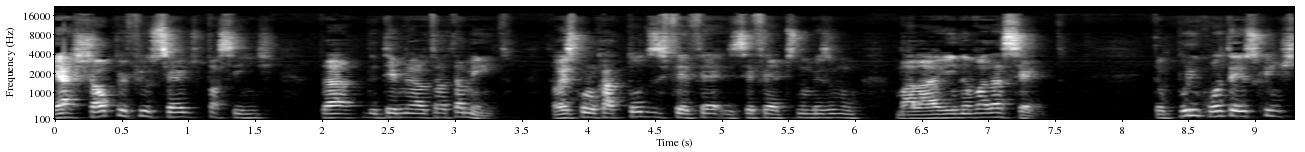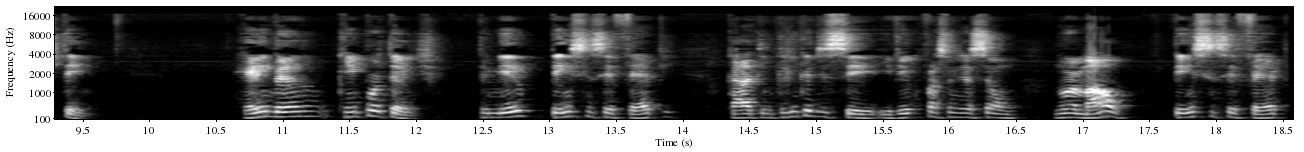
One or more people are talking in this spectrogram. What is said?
é achar o perfil certo do paciente para determinar o tratamento. Talvez colocar todos os CFEPs no mesmo balaio e não vai dar certo. Então, por enquanto, é isso que a gente tem. Relembrando o que é importante. Primeiro, pense em CFEP cara tem clínica de C e vê com fração de injeção normal, pense em CFEP,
